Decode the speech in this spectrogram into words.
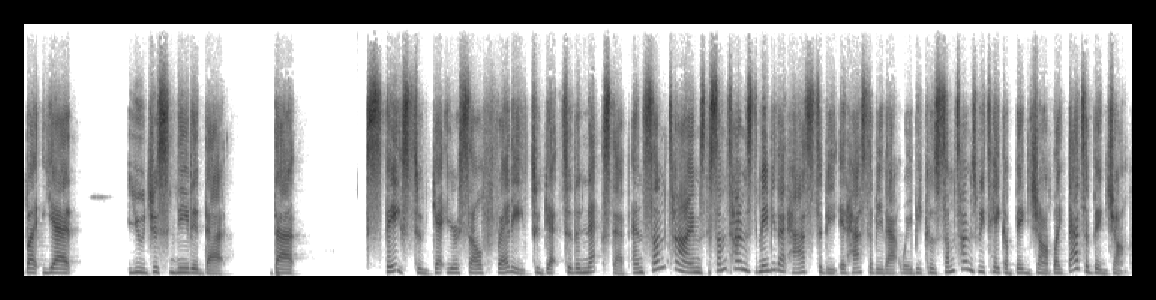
but yet you just needed that that space to get yourself ready to get to the next step. And sometimes sometimes maybe that has to be it has to be that way because sometimes we take a big jump. Like that's a big jump.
